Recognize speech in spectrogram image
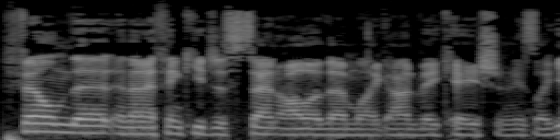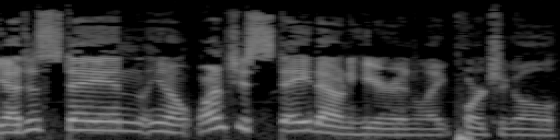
filmed it, and then I think he just sent all of them like on vacation. He's like, yeah, just stay in. You know, why don't you stay down here in like Portugal?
